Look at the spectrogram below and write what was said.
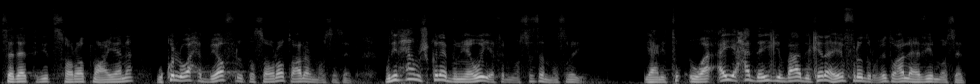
سادات ليه تصورات معينة وكل واحد بيفرض تصوراته على المؤسسات. ودي الحقيقة مشكلة بنيوية في المؤسسة المصرية. يعني وأي حد يجي بعد كده هيفرض رؤيته على هذه المؤسسات.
